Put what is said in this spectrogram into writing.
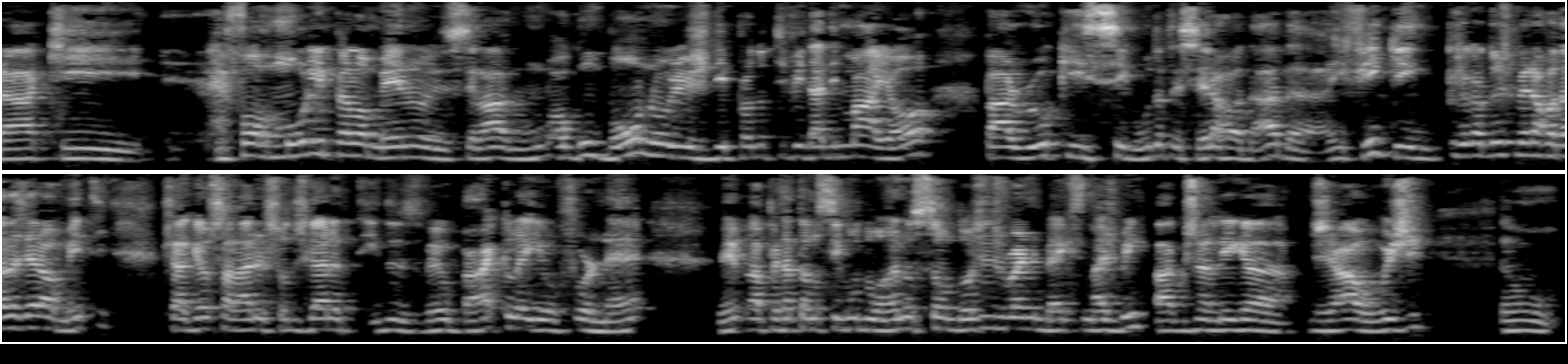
para que reformule pelo menos, sei lá, um, algum bônus de produtividade maior para rookies segunda, terceira rodada, enfim, que jogadores de primeira rodada geralmente já ganham salários todos garantidos, vê o Barkley e o Fournette, né, apesar de estar no segundo ano, são dois dos running backs mais bem pagos na liga já hoje. Então,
